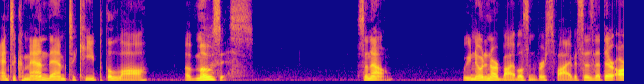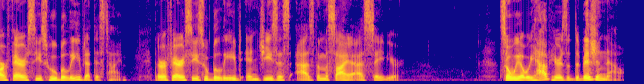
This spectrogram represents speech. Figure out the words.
and to command them to keep the law of Moses. So now, we note in our Bibles in verse 5, it says that there are Pharisees who believed at this time. There are Pharisees who believed in Jesus as the Messiah, as Savior. So we, what we have here is a division now,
